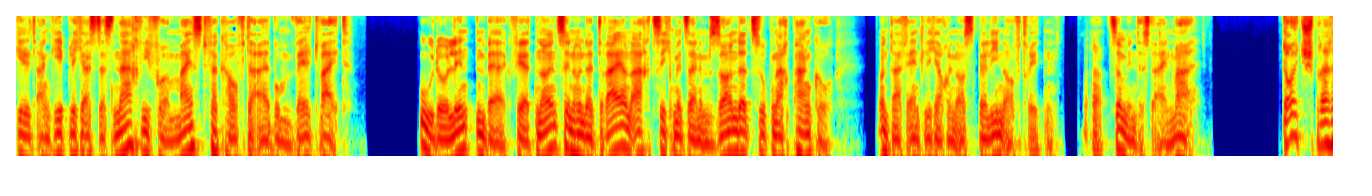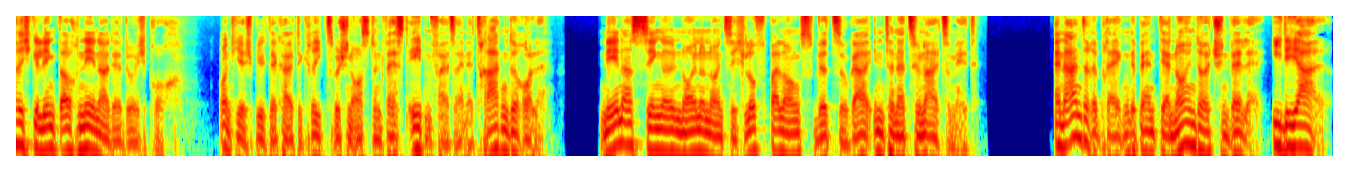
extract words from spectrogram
gilt angeblich als das nach wie vor meistverkaufte Album weltweit. Udo Lindenberg fährt 1983 mit seinem Sonderzug nach Pankow und darf endlich auch in Ostberlin auftreten. Ja, zumindest einmal. Deutschsprachig gelingt auch Nena der Durchbruch. Und hier spielt der Kalte Krieg zwischen Ost und West ebenfalls eine tragende Rolle. Nenas Single 99 Luftballons wird sogar international zum Hit. Eine andere prägende Band der neuen deutschen Welle, Ideal,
